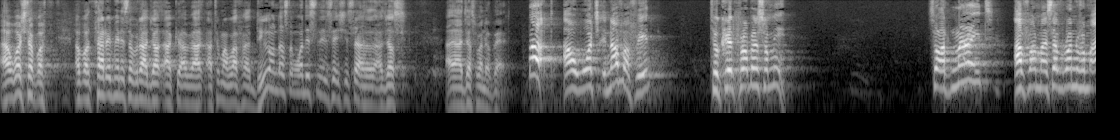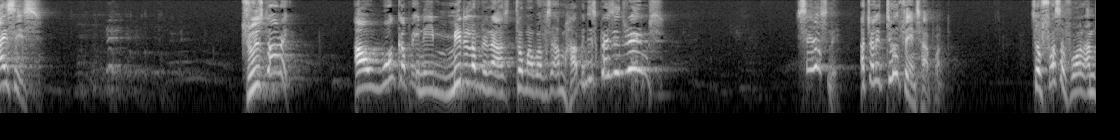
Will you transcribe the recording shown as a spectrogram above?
I, watched about about 30 minutes of it. I, just, I, I, told my wife, "Do you understand what this is?" She said, "I just, I just went to bed." But I'll watch enough of it to create problems for me. So at night, I found myself running from ISIS. True story. I woke up in the middle of the night. I told my wife, "I'm having these crazy dreams." Seriously. Actually, two things happened. So, first of all, I'm,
